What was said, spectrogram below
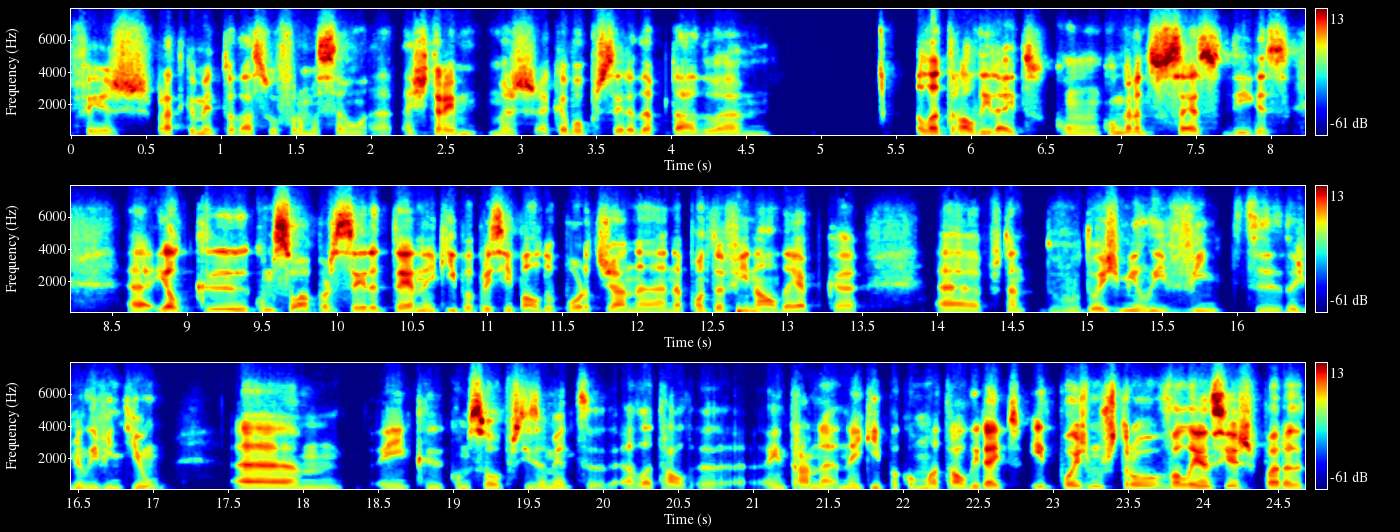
fez praticamente toda a sua formação a, a extremo, mas acabou por ser adaptado a, a lateral direito com, com grande sucesso, diga-se. Uh, ele que começou a aparecer até na equipa principal do Porto já na, na ponta final da época, uh, portanto, do 2020-2021. Um, em que começou precisamente a, lateral, a entrar na, na, equipa como lateral direito e depois mostrou valências para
